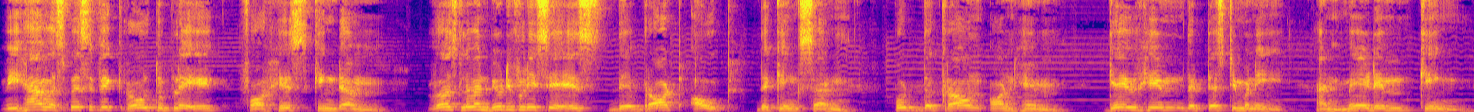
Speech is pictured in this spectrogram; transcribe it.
we have a specific role to play for His kingdom. Verse 11 beautifully says, They brought out the king's son, put the crown on him, gave him the testimony, and made him king.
